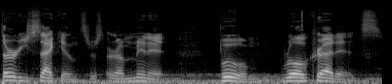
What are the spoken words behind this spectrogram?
thirty seconds or, or a minute. Boom, roll credits.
